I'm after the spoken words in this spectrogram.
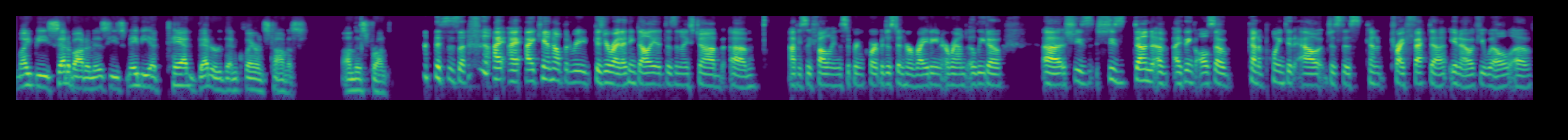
might be said about him is he's maybe a tad better than Clarence Thomas on this front. This is a I I, I can't help but read because you're right. I think Dahlia does a nice job um, obviously following the Supreme Court, but just in her writing around Alito, uh, she's she's done a, I think also kind of pointed out just this kind of trifecta, you know, if you will, of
